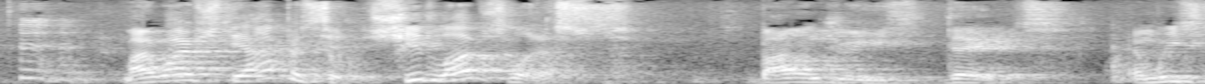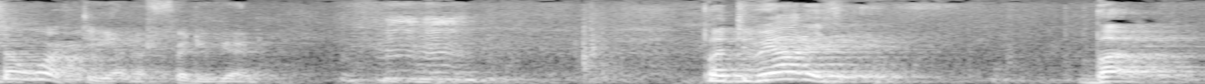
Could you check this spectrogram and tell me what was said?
My wife's the opposite. She loves lists, boundaries, dates. And we still work together pretty good. But the reality is, but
